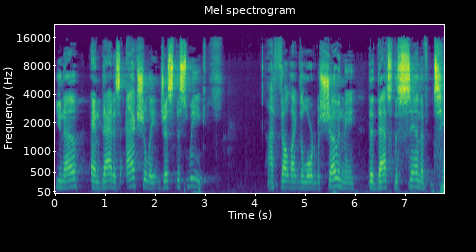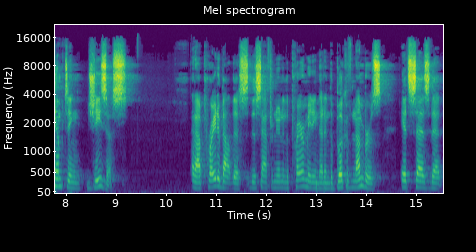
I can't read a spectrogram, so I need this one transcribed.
you know, and that is actually just this week, I felt like the Lord was showing me that that's the sin of tempting Jesus and I prayed about this this afternoon in the prayer meeting that in the book of Numbers, it says that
